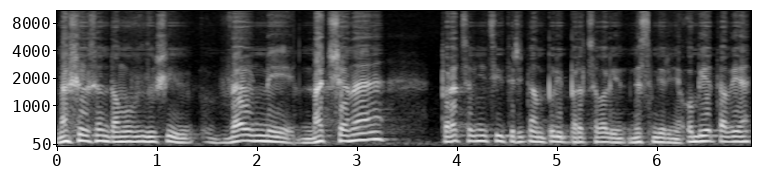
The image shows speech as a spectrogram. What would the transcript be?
Našel jsem tam ovzduší velmi nadšené, pracovníci, kteří tam byli, pracovali nesmírně obětavě.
